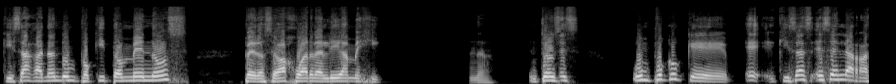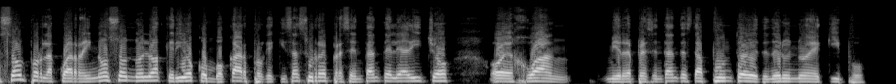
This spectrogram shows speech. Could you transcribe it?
quizás ganando un poquito menos, pero se va a jugar la Liga Mexicana. Entonces, un poco que eh, quizás esa es la razón por la cual Reynoso no lo ha querido convocar, porque quizás su representante le ha dicho, oye Juan, mi representante está a punto de tener un nuevo equipo.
